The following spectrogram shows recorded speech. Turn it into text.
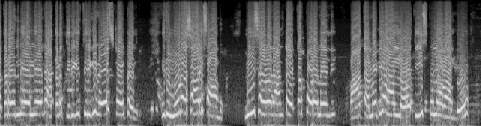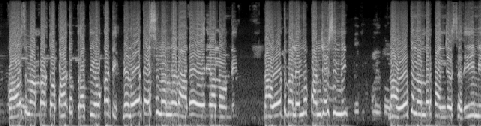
అక్కడ వెళ్ళి వెళ్ళి అని అక్కడ తిరిగి తిరిగి వేస్ట్ అయిపోయింది. ఇది మూడోసారి ఫామ్ మీ సేవ దాంట్లో ఎక్కకపోవడం ఏంది? మా కమిటీ హాల్లో తీసుకున్న వాళ్ళు హౌస్ నంబర్తో పాటు ప్రతి ఒక్కటి. నేను ఓటు వేస్తున్నాను కదా అదే ఏరియాలో ఉండి. నా ఓటు వాళ్ళు ఎందుకు పనిచేసింది? నా ఓటు నంబర్ పనిచేస్తుంది. మీ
